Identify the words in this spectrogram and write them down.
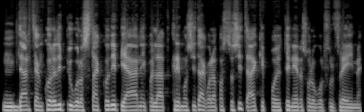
mh, darti ancora di più quello stacco dei piani, quella cremosità, quella pastosità che puoi ottenere solo col full frame,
